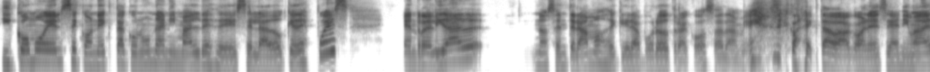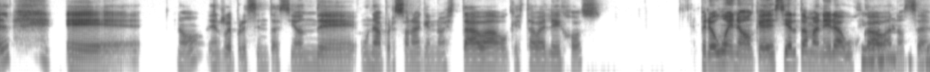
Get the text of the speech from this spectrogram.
y cómo él se conecta con un animal desde ese lado, que después en realidad nos enteramos de que era por otra cosa también, se conectaba con ese animal, eh, ¿no? En representación de una persona que no estaba o que estaba lejos. Pero bueno, que de cierta manera buscaba, no sé.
